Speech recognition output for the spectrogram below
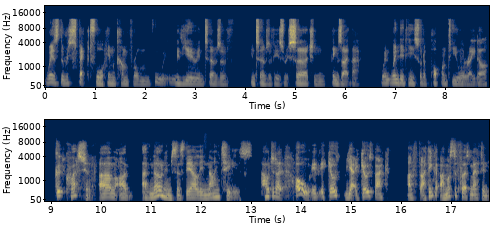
where's the respect for him come from with you in terms of in terms of his research and things like that? When when did he sort of pop onto your radar? Good question. Um, I've I've known him since the early nineties. How did I? Oh, it, it goes. Yeah, it goes back. I I think I must have first met him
